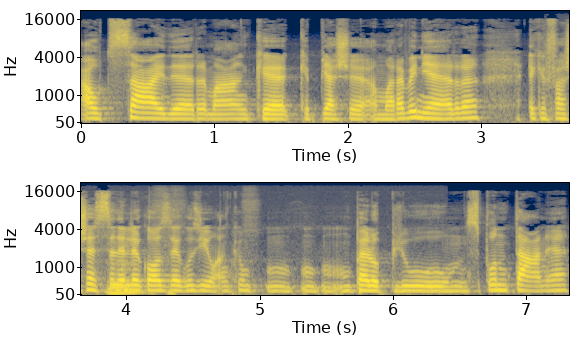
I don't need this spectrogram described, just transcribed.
outsider ma anche che piace a Mara Venier e che facesse delle cose così anche un, un- un pelo più spontanee.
